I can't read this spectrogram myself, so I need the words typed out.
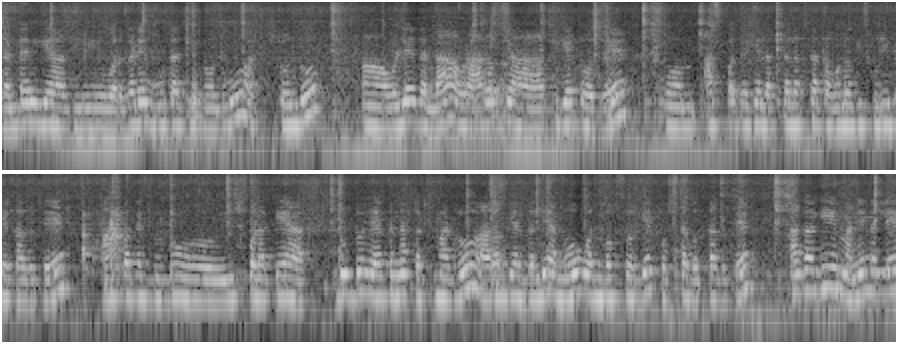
ಗಂಡನಿಗೆ ಆಗಲಿ, ಹೊರಗಡೆ ಊಟ ತಿನ್ನೋದು ಅಷ್ಟೊಂದು ಒಳ್ಳೆಯದಲ್ಲ ಅವ್ರ ಆರೋಗ್ಯ ಟಿಕೆಟ್ ಹೋದರೆ ಆಸ್ಪತ್ರೆಗೆ ಲಕ್ಷ ಲಕ್ಷ ತೊಗೊಂಡೋಗಿ ಸುರಿಬೇಕಾಗುತ್ತೆ. ಆಸ್ಪತ್ರೆಗೆ ದುಡ್ಡು ಇಸ್ಕೊಳ್ಳೋಕ್ಕೆ ದುಡ್ಡು ಹೇಗನ್ನ ಖರ್ಚು ಮಾಡಿದ್ರು ಆರೋಗ್ಯದಲ್ಲಿ ಆ ನೋವು ಅನುಭವಿಸೋರಿಗೆ ಕಷ್ಟ ಗೊತ್ತಾಗುತ್ತೆ. ಹಾಗಾಗಿ ಮನೆಯಲ್ಲೇ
